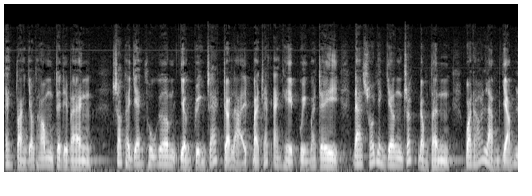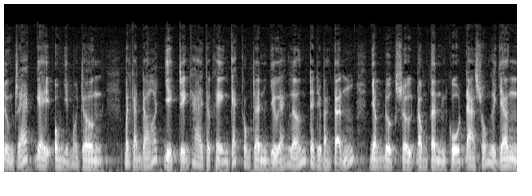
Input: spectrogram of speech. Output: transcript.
an toàn giao thông trên địa bàn. Sau thời gian thu gom, dẫn chuyển rác trở lại bãi rác An Hiệp, huyện Ba Tri, đa số nhân dân rất đồng tình, qua đó làm giảm lượng rác gây ô nhiễm môi trường. Bên cạnh đó, việc triển khai thực hiện các công trình dự án lớn trên địa bàn tỉnh nhận được sự đồng tình của đa số người dân.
